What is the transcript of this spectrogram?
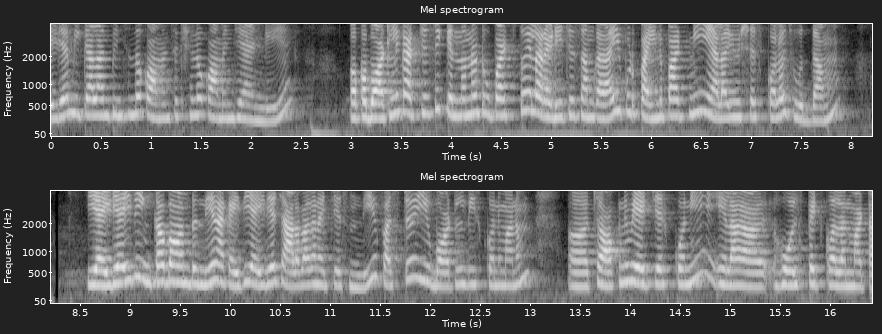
ఐడియా మీకు ఎలా అనిపించిందో కామెంట్ సెక్షన్లో కామెంట్ చేయండి. ఒక బాటిల్ని కట్ చేసి కింద ఉన్న టూ పార్ట్స్తో ఇలా రెడీ చేసాం కదా ఇప్పుడు పైన పార్ట్ని ఎలా యూజ్ చేసుకోవాలో చూద్దాం. ఈ ఐడియా అయితే ఇంకా బాగుంటుంది. నాకైతే ఈ ఐడియా చాలా బాగా నచ్చేసింది. ఫస్ట్ ఈ బాటిల్ తీసుకొని మనం చాక్ని వెయిట్ చేసుకొని ఇలా హోల్స్ పెట్టుకోవాలన్నమాట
